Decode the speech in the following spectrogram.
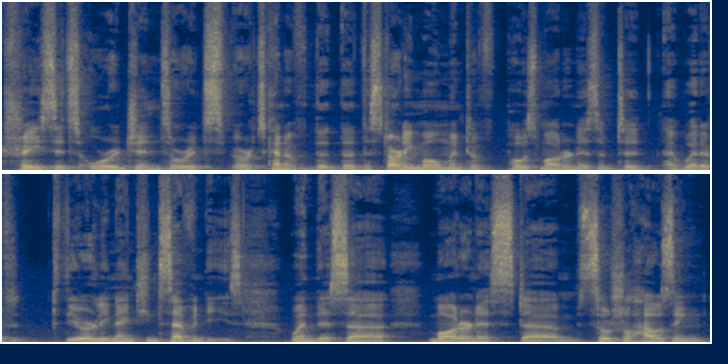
trace its origins or its or its kind of the, the, the starting moment of postmodernism to uh, whatever to the early 1970s when this uh, modernist um, social housing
